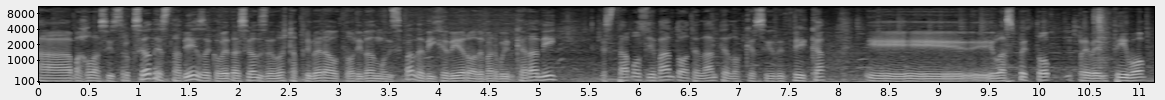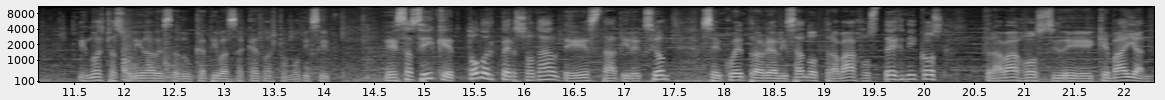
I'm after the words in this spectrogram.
Ah, bajo las instrucciones también, recomendaciones de nuestra primera autoridad municipal, el ingeniero Ademar Wincarani, estamos llevando adelante lo que significa eh, el aspecto preventivo en nuestras unidades educativas acá en nuestro municipio. Es así que todo el personal de esta dirección se encuentra realizando trabajos técnicos, trabajos eh, que vayan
